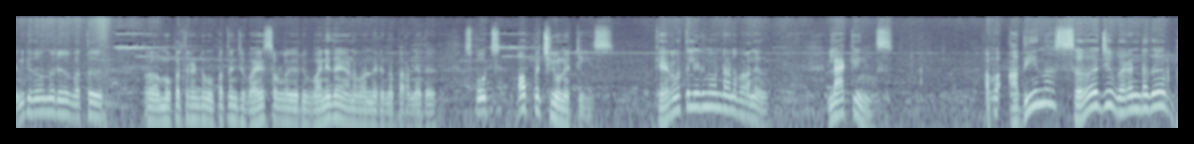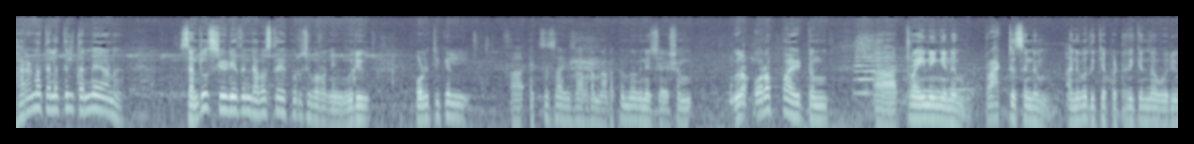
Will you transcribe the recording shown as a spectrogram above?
എനിക്ക് തോന്നുന്നു ഒരു പത്ത് മുപ്പത്തിരണ്ട് മുപ്പത്തഞ്ച് വയസ്സുള്ള ഒരു വനിതയാണ് വന്നിരുന്ന് പറഞ്ഞത്. സ്പോർട്സ് ഓപ്പർച്യൂണിറ്റീസ്. കേരളത്തിലിരുന്നു കൊണ്ടാണ് പറഞ്ഞത്. ലാക്കിങ്സ് അപ്പോൾ അതിൽ നിന്ന് സർജ് വരേണ്ടത് ഭരണതലത്തിൽ തന്നെയാണ്. സെൻട്രൽ സ്റ്റേഡിയത്തിന്റെ അവസ്ഥയെക്കുറിച്ച് പറഞ്ഞു. ഒരു പൊളിറ്റിക്കൽ എക്സസൈസ് അവിടെ നടക്കുന്നതിന് ശേഷം ഉറ- ഉറപ്പായിട്ടും ട്രെയിനിങ്ങിനും പ്രാക്ടീസിനും അനുവദിക്കപ്പെട്ടിരിക്കുന്ന ഒരു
